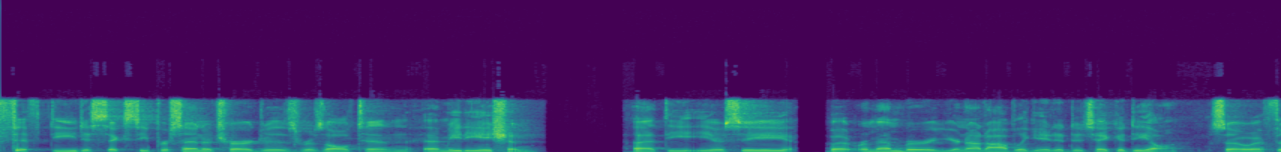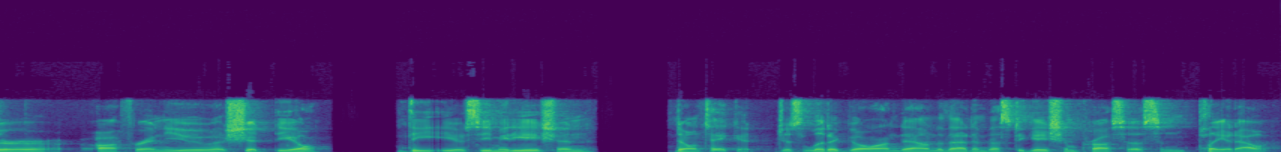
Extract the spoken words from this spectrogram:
50 to 60% of charges result in a mediation at the EOC. But remember, you're not obligated to take a deal. So if they're offering you a shit deal, the EOC mediation, don't take it. Just let it go on down to that investigation process and play it out.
